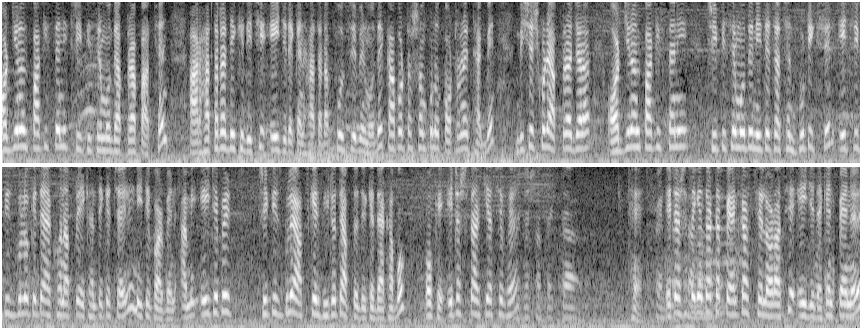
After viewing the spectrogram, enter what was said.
অরিজিনাল পাকিস্তানি থ্রি পিসের মধ্যে আপনারা পাচ্ছেন। আর হাতাটা দেখে দিচ্ছি, এই যে দেখেন হাতাটা ফুল স্লিভের মধ্যে। কাপড়টা সম্পূর্ণ কটনের থাকবে। বিশেষ করে আপনারা যারা অরিজিনাল পাকিস্তানি থ্রি পিসের মধ্যে নিতে চাচ্ছেন বুটিক্সের এই থ্রি পিসগুলো কিন্তু এখন আপনি এখান থেকে চাইলে নিতে পারবেন। আমি এই টাইপের থ্রি পিসগুলো আজকের ভিডিওতে আপনাদেরকে দেখাবো। ওকে এটার সাথে আর কি আছে ভাইয়া? এটার সাথে একটা হ্যাঁ এটার সাথে কিন্তু একটা প্যান্ট কার্ড সেলর আছে। এই যে দেখেন প্যানেলে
